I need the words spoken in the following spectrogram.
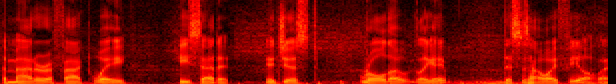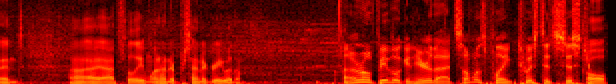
the matter of fact way he said it. It just rolled out like, hey, this is how I feel, and uh, I absolutely 100% agree with him. I don't know if people can hear that. Someone's playing Twisted Sister. Oh,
